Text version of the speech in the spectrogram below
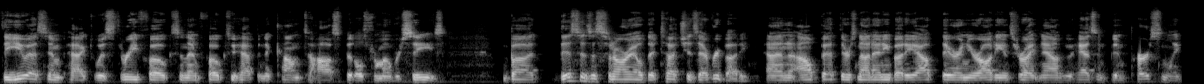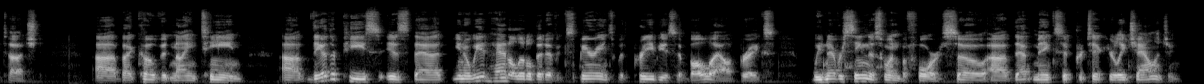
the U.S. impact was three folks and then folks who happened to come to hospitals from overseas. But this is a scenario that touches everybody. And I'll bet there's not anybody out there in your audience right now who hasn't been personally touched uh, by COVID 19. Uh, the other piece is that, you know, we had had a little bit of experience with previous Ebola outbreaks. We've never seen this one before, so uh, that makes it particularly challenging.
